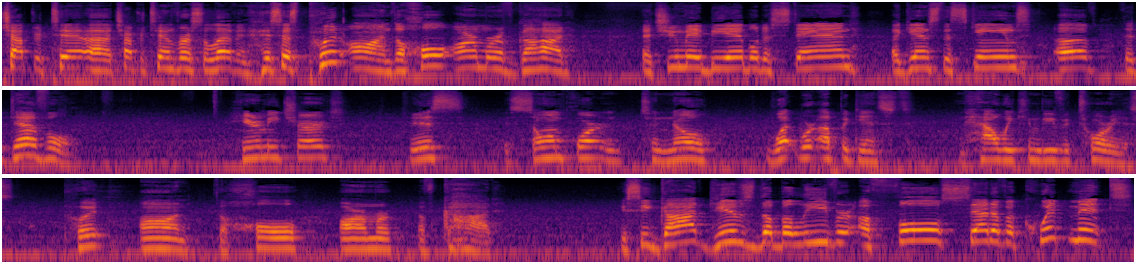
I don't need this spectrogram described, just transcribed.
chapter 10, uh, chapter 10, verse 11. It says, Put on the whole armor of God that you may be able to stand against the schemes of the devil. Hear me, church. This is so important to know what we're up against and how we can be victorious. Put on the whole armor of God. You see, God gives the believer a full set of equipment.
